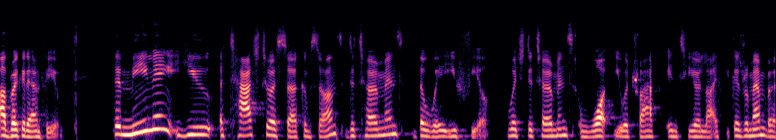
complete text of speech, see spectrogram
I'll break it down for you. The meaning you attach to a circumstance determines the way you feel which determines what you attract into your life. Because remember,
